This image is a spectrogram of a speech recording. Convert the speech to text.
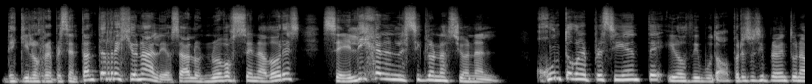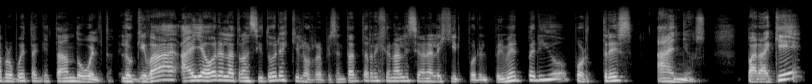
de que los representantes regionales, o sea, los nuevos senadores, se elijan en el ciclo nacional junto con el presidente y los diputados. Pero eso es simplemente una propuesta que está dando vuelta. Lo que va hay ahora en la transitoria es que los representantes regionales se van a elegir por el primer periodo por tres años. ¿Para qué?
